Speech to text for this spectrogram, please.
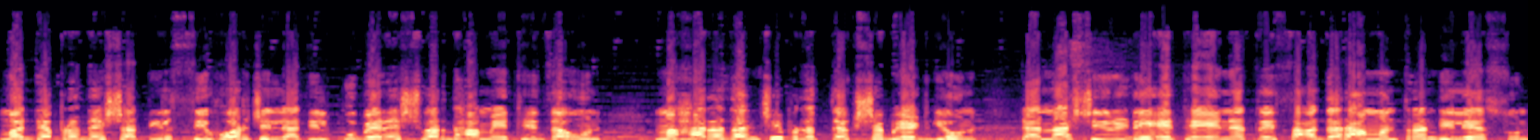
मध्य प्रदेशातील सिहोर जिल्ह्यातील कुबेरेश्वर धाम येथे जाऊन महाराजांची प्रत्यक्ष भेट घेऊन त्यांना शिर्डी येथे येण्याचे सादर आमंत्रण दिले असून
